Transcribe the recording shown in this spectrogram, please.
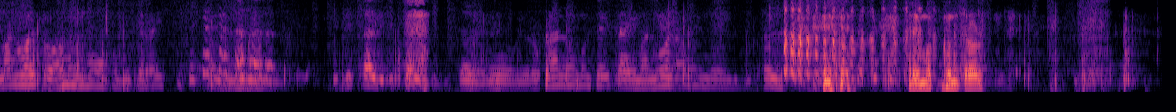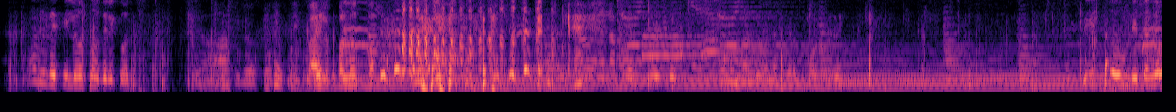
Manual to among mo computerize. Digital, digital. Oh, Eroplano magsaysay, manual ang imong digital. Remote control. Ano tayo piloto diri coach? Ah, Pahilog balot ba? oh, nabi anak airport diri. Pito, hindi talo.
